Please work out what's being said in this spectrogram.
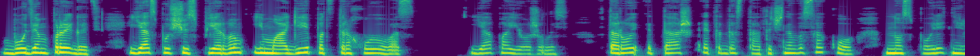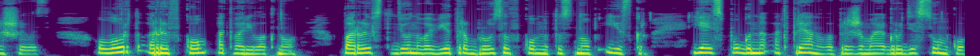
«Будем прыгать. Я спущусь первым и магией подстрахую вас». Я поежилась. Второй этаж — это достаточно высоко, но спорить не решилась. Лорд рывком отворил окно. Порыв студеного ветра бросил в комнату сноп искр. Я испуганно отпрянула, прижимая к груди сумку.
